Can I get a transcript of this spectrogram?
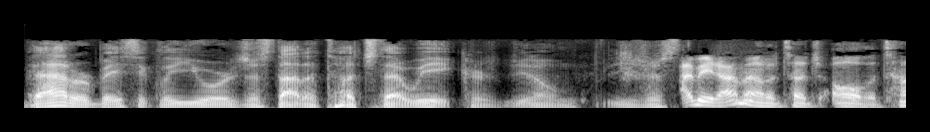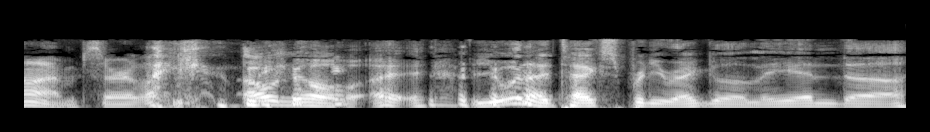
that or basically you were just out of touch that week, or you know, you just. I mean, I'm out of touch all the time, sir. Like, Oh no, I, you and I text pretty regularly, and uh,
